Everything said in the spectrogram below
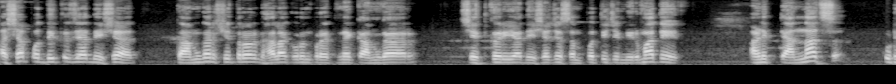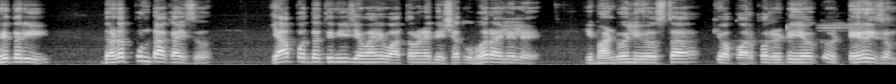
अशा पद्धतीच्या देशात कामगार क्षेत्रावर घाला करून प्रयत्न आहे कामगार शेतकरी या देशाच्या संपत्तीचे निर्माते आहेत. आणि त्यांनाच कुठेतरी दडपून टाकायचं. या पद्धतीने जेव्हा हे वातावरण देशात उभं राहिलेलं आहे ही भांडवली व्यवस्था किंवा कॉर्पोरेटिव्ह टेररिझम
